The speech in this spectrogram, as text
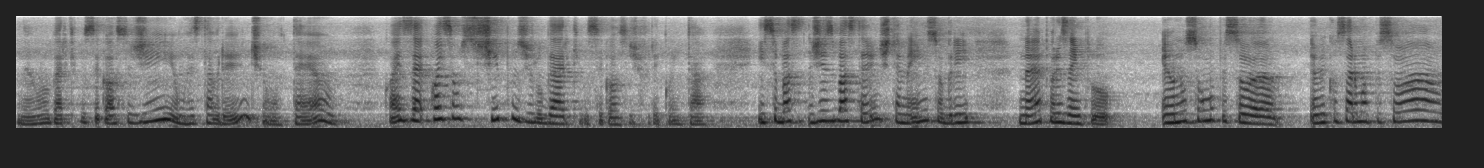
né? Um lugar que você gosta de ir, um restaurante, um hotel. Quais, é, quais são os tipos de lugar que você gosta de frequentar? Isso diz bastante também sobre, né? Por exemplo, eu não sou uma pessoa eu me considero uma pessoa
